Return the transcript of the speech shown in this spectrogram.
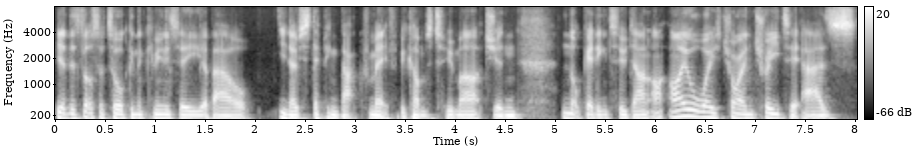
yeah, there's lots of talk in the community about you know stepping back from it if it becomes too much and not getting too down. I, I always try and treat it as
